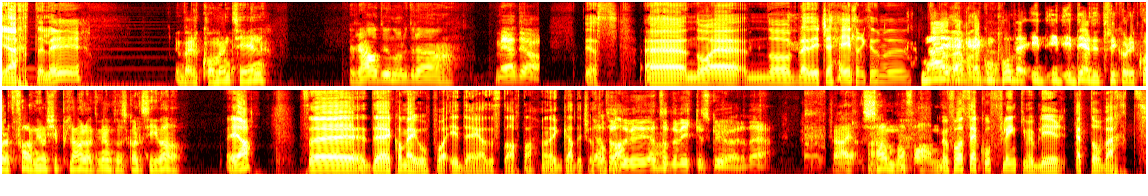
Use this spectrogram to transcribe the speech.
Hjertelig Velkommen til Radio Nordre. Media. Yes. Eh, nå, er, nå ble det ikke helt riktig som du Nei, jeg, jeg kom på det i, i, i det du trykker record, at faen, vi har ikke planlagt hvem som skal si hva. Ja. Så det kom jeg jo på idet jeg hadde starta, men jeg gadd ikke å Jeg trodde, vi, jeg trodde vi ikke skulle gjøre det. Ja, ja, samme faen. Vi får se hvor flinke vi blir etter hvert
